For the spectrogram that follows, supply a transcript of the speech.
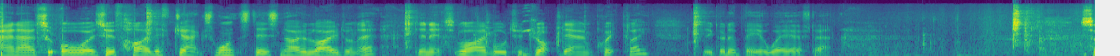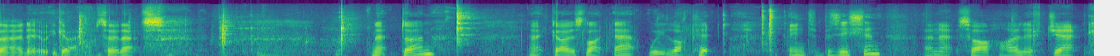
And as always with high lift jacks, once there's no load on it, then it's liable to drop down quickly. So you've got to be aware of that. So there we go. So that's that done. That goes like that. We lock it into position and that's our high lift jack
